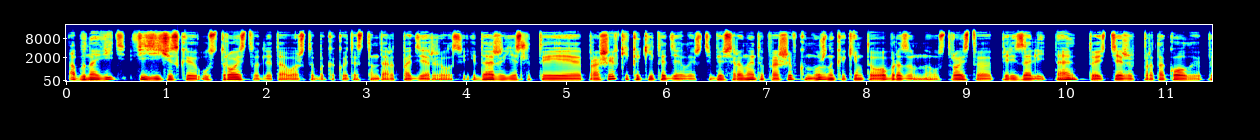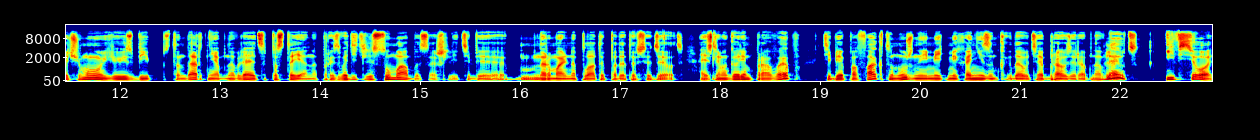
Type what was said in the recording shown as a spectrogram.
обновить физическое устройство для того, чтобы какой-то стандарт поддерживался. И даже если ты прошивки какие-то делаешь, тебе все равно эту прошивку нужно каким-то образом на устройство перезалить, да? То есть те же протоколы. Почему USB стандарт не обновляется постоянно? Производители с ума бы сошли тебе нормально платы под это все делать. А если мы говорим про веб, тебе по факту нужно иметь механизм, когда у тебя браузеры обновляются, и все.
